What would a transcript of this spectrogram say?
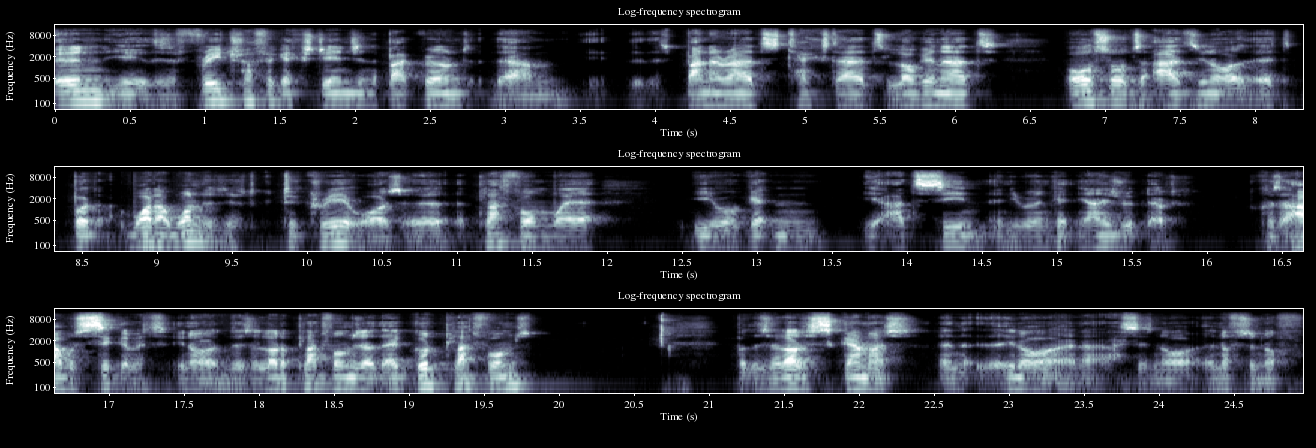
earn. You, there's a free traffic exchange in the background. Um, there's banner ads, text ads, login ads, all sorts of ads, you know. It, but what I wanted to create was a, a platform where you were getting your ads seen and you weren't getting your eyes ripped out because I was sick of it. You know, there's a lot of platforms out there, good platforms, but there's a lot of scammers, and you know, and I said no, enough's enough.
